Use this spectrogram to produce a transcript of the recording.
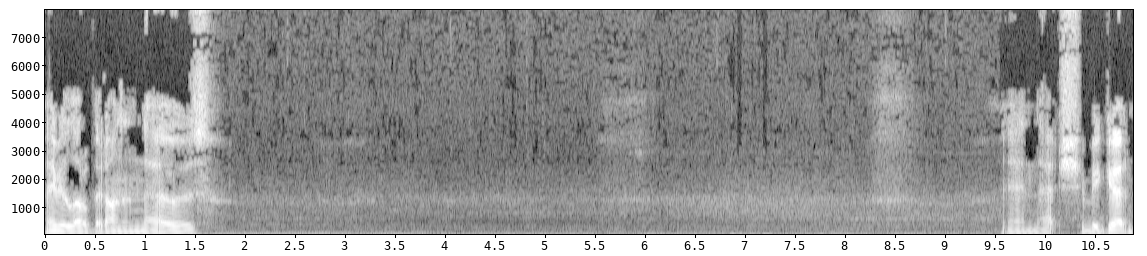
Maybe a little bit on the nose. And that should be good.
